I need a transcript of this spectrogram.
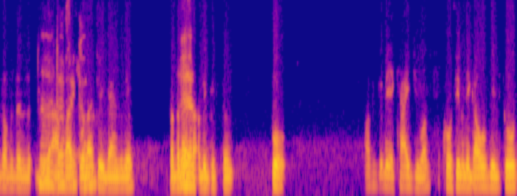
so obviously they No, was I at don't our place for I like two games ago. So I don't know Yeah. if that'll be different. But I think it'll be a cagey one. Of course, how many goals being scored.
